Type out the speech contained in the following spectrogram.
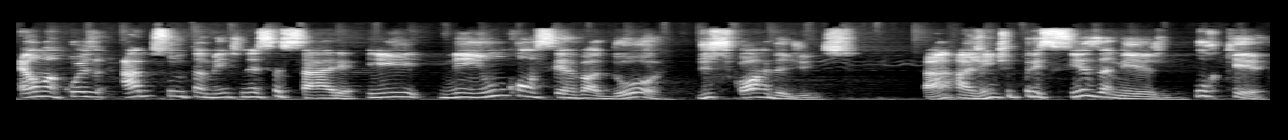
é uma coisa absolutamente necessária e nenhum conservador discorda disso. Tá? A gente precisa mesmo. Por quê?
